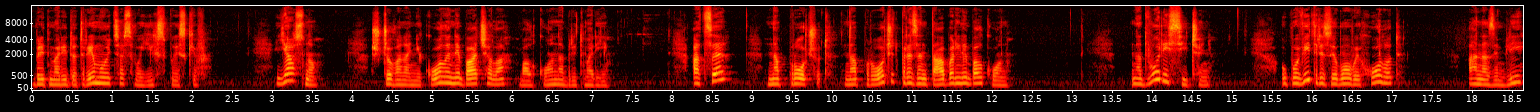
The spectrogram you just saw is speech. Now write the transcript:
Брідмарі дотримується своїх списків. Ясно, що вона ніколи не бачила балкона Брідмарі. А це напрочуд, напрочуд презентабельний балкон. На дворі січень. У повітрі зимовий холод, а на землі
